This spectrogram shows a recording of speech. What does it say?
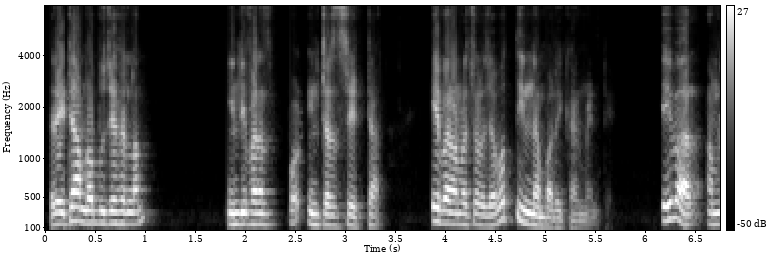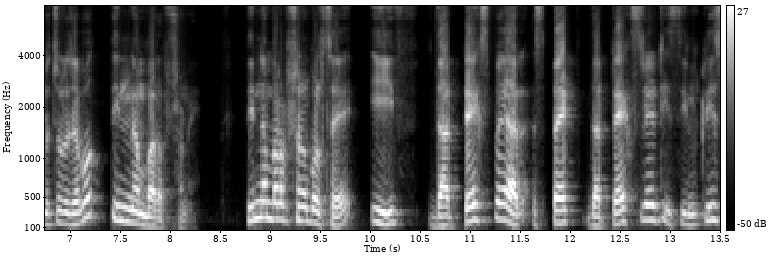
তাহলে এটা আমরা বুঝে ফেললাম। ইনডিফারেন্স ইন্টারেস্ট রেটটা এবার আমরা চলে যাব তিন নাম্বার রিকোয়ারমেন্টে এবার আমরা চলে যাব তিন নাম্বার অপশনে তিন নাম্বার অপশনে বলছে if the tax payer expect the tax rate is increase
